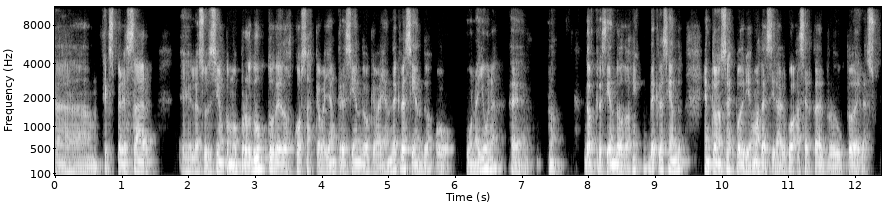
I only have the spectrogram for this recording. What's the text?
ah, expresar eh, la sucesión como producto de dos cosas que vayan creciendo o que vayan decreciendo, o una y una, eh, no, dos creciendo o dos decreciendo, entonces podríamos decir algo acerca del producto de la suma.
